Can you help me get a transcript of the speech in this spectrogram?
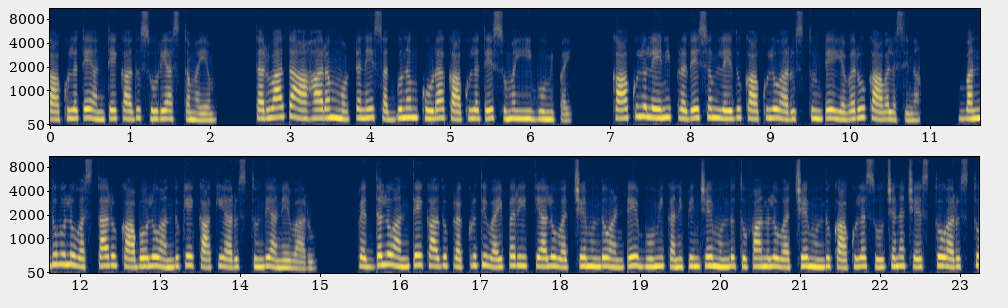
కాకులతే అంతేకాదు సూర్యాస్తమయం. తర్వాత ఆహారం మొట్టనే సద్గుణం కూడా కాకులతే సుమ ఈ భూమిపై. కాకులు లేని ప్రదేశం లేదు కాకులు అరుస్తుంటే ఎవరూ కావలసిన బంధువులు వస్తారు కాబోలు అందుకే కాకి అరుస్తుంది అనేవారు. పెద్దలు అంతేకాదు ప్రకృతి వైపరీత్యాలు వచ్చే ముందు అంటే భూమి కనిపించే ముందు తుఫానులు వచ్చే ముందు కాకుల సూచన చేస్తూ అరుస్తూ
